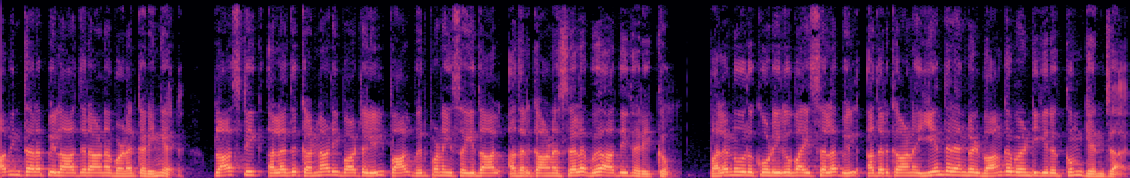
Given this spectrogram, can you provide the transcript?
ஆவின் தரப்பில் ஆஜரான வழக்கறிஞர் பிளாஸ்டிக் அல்லது கண்ணாடி பாட்டிலில் பால் விற்பனை செய்தால் அதற்கான செலவு அதிகரிக்கும். பல நூறு கோடி ரூபாய் செலவில் அதற்கான இயந்திரங்கள் வாங்க வேண்டியிருக்கும் என்றார்.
